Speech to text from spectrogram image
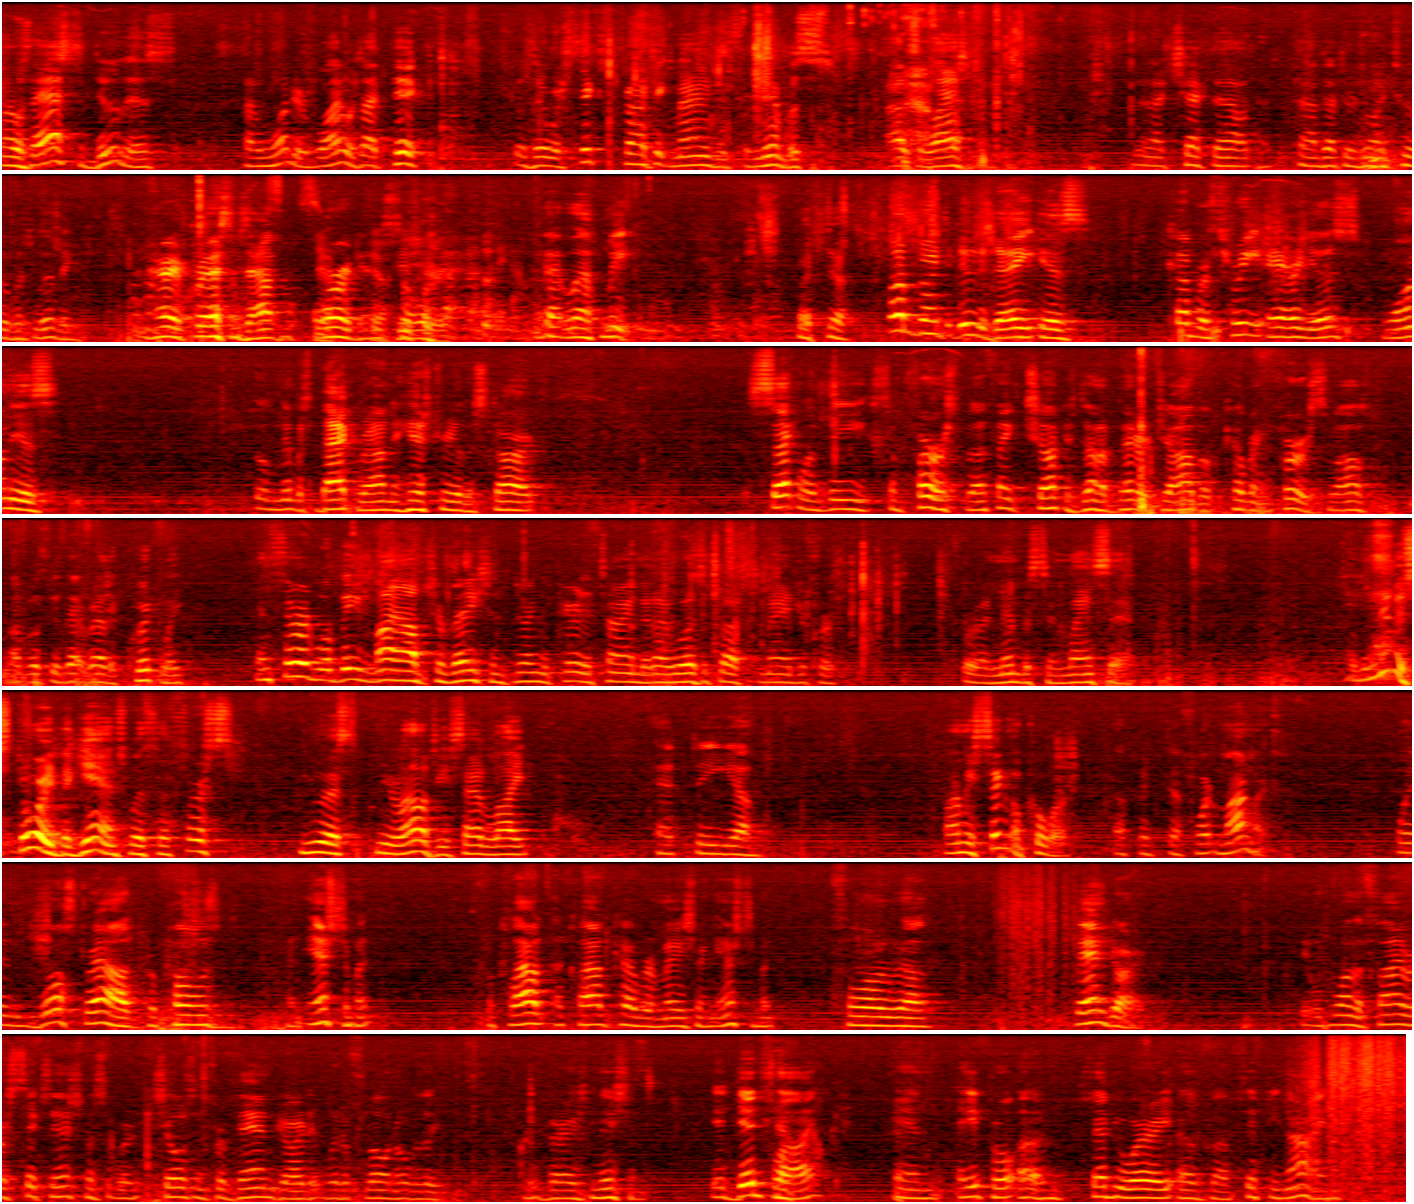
When I was asked to do this, I wondered, why was I picked? Because there were six project managers for Nimbus. I was the last. Then I checked out, and found out there was only two of us living. And Harry Preston's out in Oregon, so that left me. But uh, what I'm going to do today is cover three areas. One is a little Nimbus background, the history of the start. Second would be some first, but I think Chuck has done a better job of covering first, so I'll, I'll go through that rather quickly. And third will be my observations during the period of time that I was a process manager for, for a Nimbus and Landsat. Well, the Nimbus story begins with the first U.S. meteorology satellite at the uh, Army Signal Corps up at uh, Fort Monmouth when Bill Stroud proposed an instrument for cloud, a cloud cover measuring instrument for uh, Vanguard. It was one of the five or six instruments that were chosen for Vanguard that would have flown over the, the various missions. It did fly in April, uh, February of uh, 59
